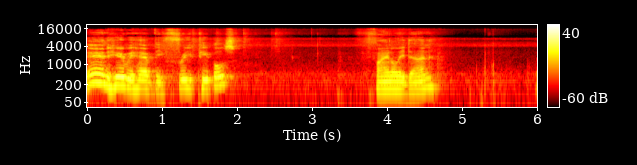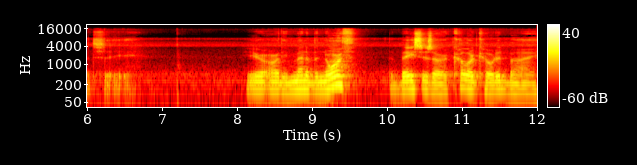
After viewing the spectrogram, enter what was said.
And here we have the Free Peoples. Finally done. Let's see. Here are the Men of the North. The bases are color coded by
